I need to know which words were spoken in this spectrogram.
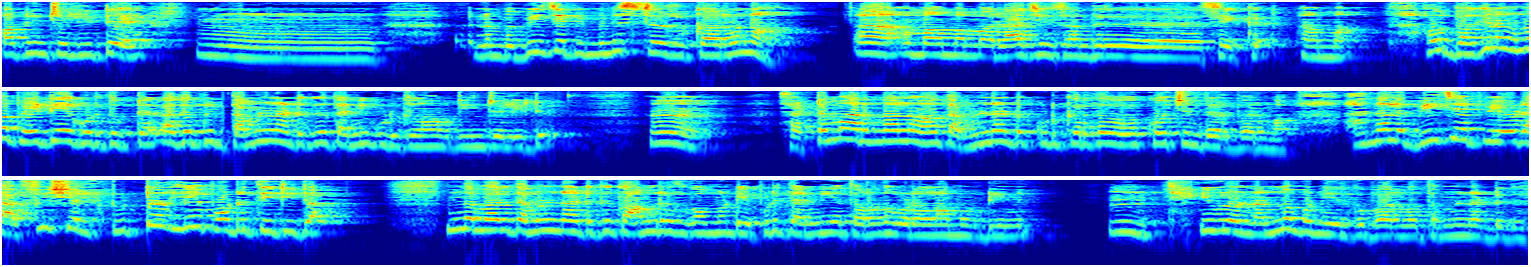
அப்படின்னு சொல்லிட்டு நம்ம பிஜேபி மினிஸ்டர் இருக்காரோனா ஆ, ஆமா ஆமா ஆமா ராஜீவ் சந்திரசேகர் ஆமா. அவர் பகிரங்கமா பேட்டியே கொடுத்துட்டார் அது எப்படி தமிழ்நாட்டுக்கு தண்ணி கொடுக்கலாம் அப்படின்னு சொல்லிட்டு. ம், சட்டமா இருந்தாலும் தமிழ்நாட்டுக்கு கொடுக்கறத கோச்சுட்டு இருப்பாருங்க அதனால பிஜேபியோட அபிஷியல் ட்விட்டர்லயே போட்டு தீட்டிட்டா. இந்த மாதிரி தமிழ்நாட்டுக்கு காங்கிரஸ் கவர்மெண்ட் எப்படி தண்ணியை திறந்து விடலாம் அப்படின்னு. ம் இவ்வளோ நன்மை பண்ணியிருக்கு பாருங்க தமிழ்நாட்டுக்கு.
